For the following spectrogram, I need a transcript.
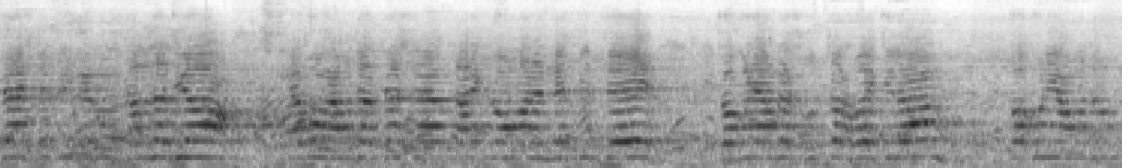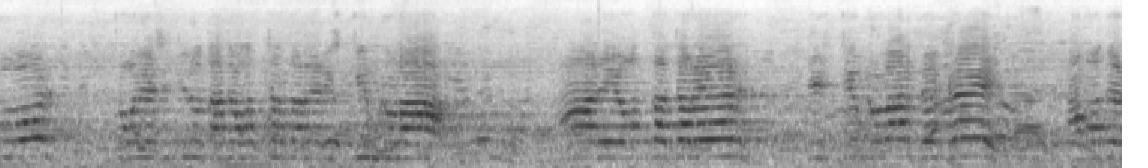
দেশ নেত্রী বেগম খালেদা জিয়া এবং আমাদের দেশ নায়ক তারেক রহমানের নেতৃত্বে যখনই আমরা সুচ্চার হয়েছিলাম, তখনই আমাদের উপর চলে এসেছিল তাদের অত্যাচারের স্টিম রোলার আর এই অত্যাচারের স্টিম রোলার আমাদের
